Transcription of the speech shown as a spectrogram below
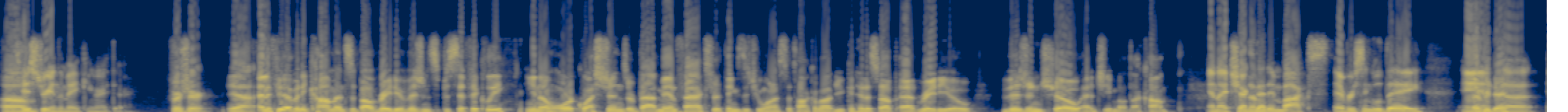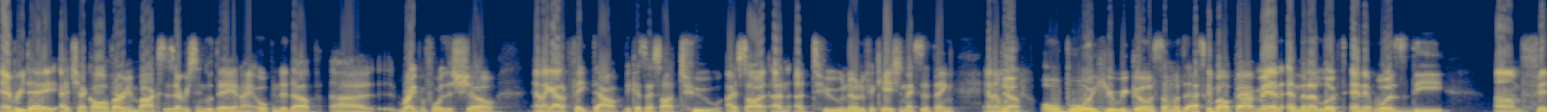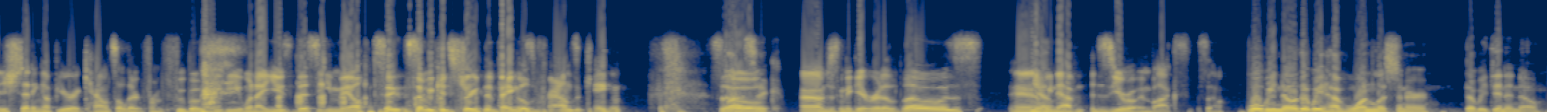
Um, history in the making, right there. For sure, yeah. And if you have any comments about Radiovision specifically, you know, or questions or Batman facts or things that you want us to talk about, you can hit us up at radiovisionshow at gmail.com. And I check and that inbox every single day and every day? Uh, every day, I check all of our inboxes every single day, and I opened it up uh, right before the show, and I got it faked out because I saw two. I saw an, a two notification next to the thing, and I went, yeah. "Oh boy, here we go! Someone's asking about Batman." And then I looked, and it was the um, finish setting up your accounts alert from Fubo TV when I use this email to, so we could stream the Bengals Browns game. So Classic. I'm just gonna get rid of those and yeah. we have zero inbox. So well, we know that we have one listener that we didn't know.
